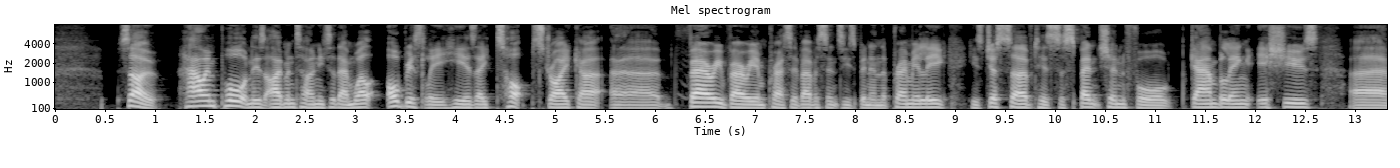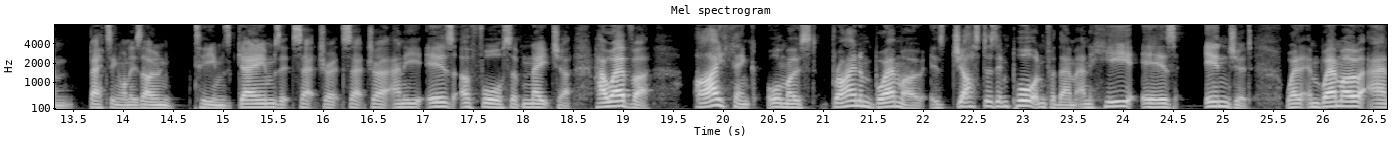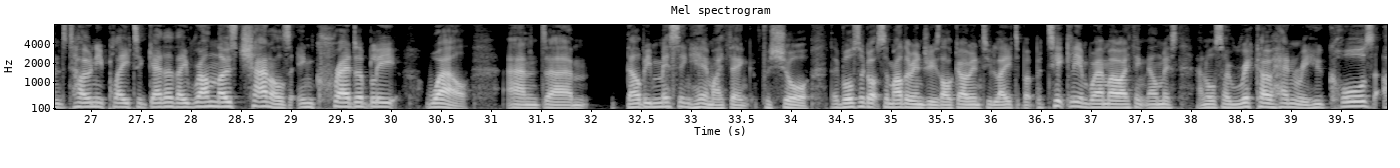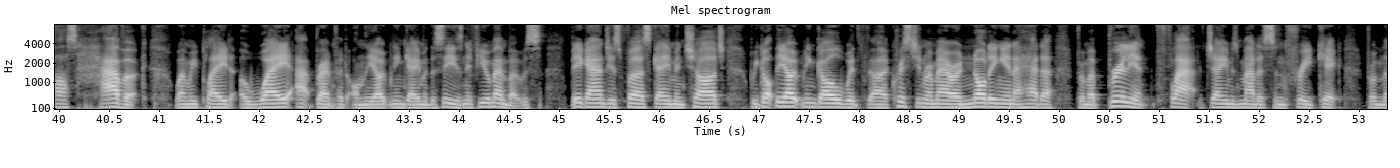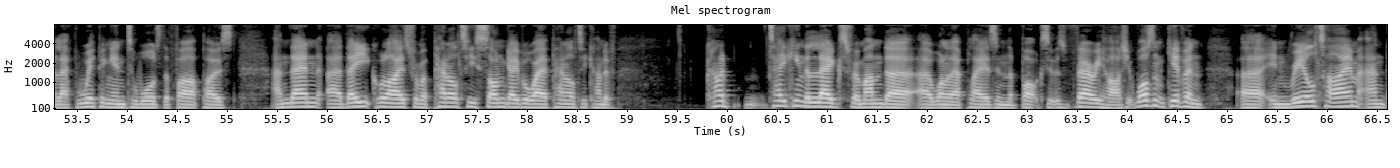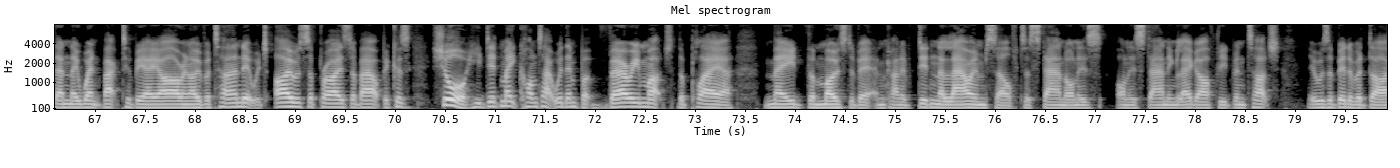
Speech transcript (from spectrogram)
So, how important is Ivan Toney to them? Well, obviously, he is a top striker, uh, very, very impressive ever since he's been in the Premier League. He's just served his suspension for gambling issues, um, betting on his own team's games, etc., etc., and he is a force of nature. However, I think almost Bryan Mbeumo is just as important for them, and he is injured. When Mbeumo and Toney play together, they run those channels incredibly well. And um, They'll be missing him, I think, for sure. They've also got some other injuries I'll go into later, but particularly in Mbeumo, I think they'll miss, and also Rico Henry, who caused us havoc when we played away at Brentford on the opening game of the season. If you remember, it was Big Ange's first game in charge. We got the opening goal with uh, Cristian Romero nodding in a header from a brilliant flat James Maddison free kick from the left, whipping in towards the far post. And then uh, they equalised from a penalty. Son gave away a penalty, kind of kind of taking the legs from under uh, one of their players in the box. It was very harsh. It wasn't given uh, in real time, and then they went back to VAR and overturned it, which I was surprised about because, sure, he did make contact with him, but very much the player made the most of it and kind of didn't allow himself to stand on his on his standing leg after he'd been touched. It was a bit of a dive.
